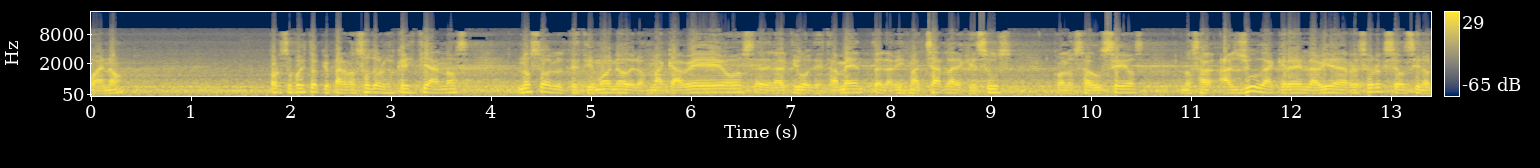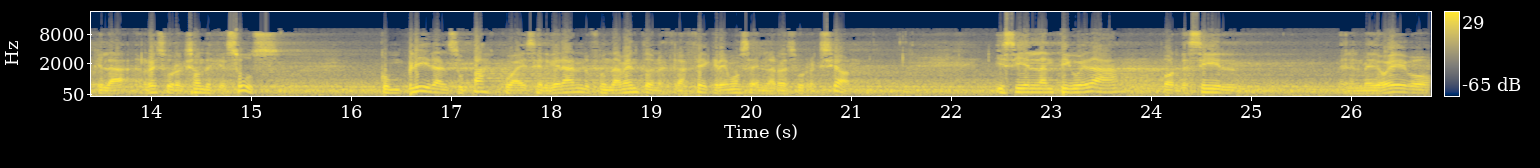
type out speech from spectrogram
Bueno, por supuesto que para nosotros los cristianos no solo el testimonio de los macabeos, del Antiguo Testamento, de la misma charla de Jesús con los saduceos, nos ayuda a creer en la vida de resurrección, sino que la resurrección de Jesús, cumplida en su Pascua, es el gran fundamento de nuestra fe, creemos en la resurrección. Y si en la antigüedad, por decir, en el medioevo,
